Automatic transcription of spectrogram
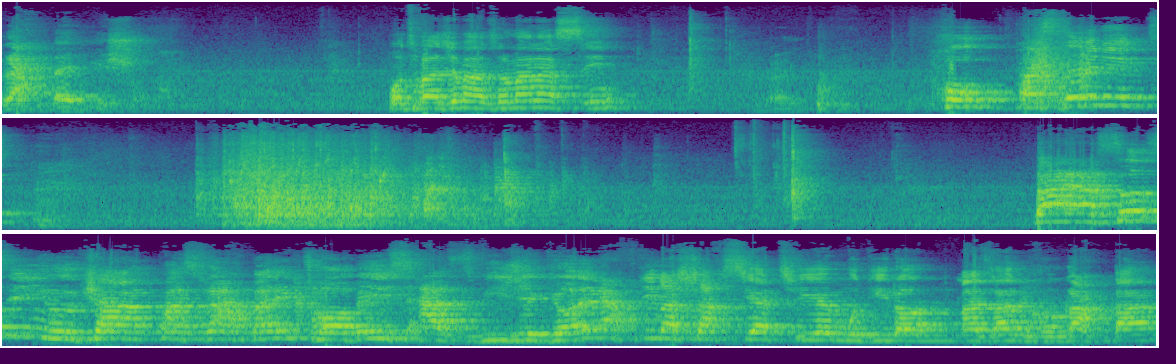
رهبری شما. متوجه منظور من هستین؟ خب پس ببینید. بر اساس این رو کرد پس رهبری تابعی است از ویژگی های رفتی و شخصیتی مدیران. مذر می‌خوام رهبر.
